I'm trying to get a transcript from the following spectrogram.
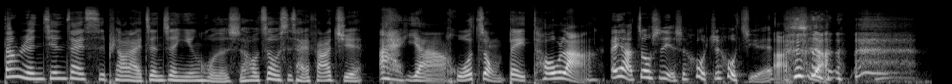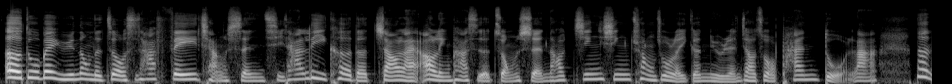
当人间再次飘来阵阵烟火的时候，宙斯才发觉：哎呀，火种被偷啦！哎呀，宙斯也是后知后觉啊，是啊。二度被愚弄的宙斯，他非常生气，他立刻的招来奥林帕斯的众神，然后精心创作了一个女人，叫做潘朵拉。那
